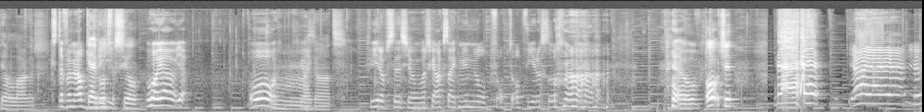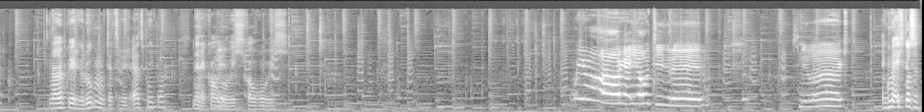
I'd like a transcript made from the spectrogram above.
veel lager. Ik sta van mij op Kijk, wat 3. verschil. Oh ja, ja. Oh, Oh my god. 4 op 6, jong. Waarschijnlijk sta ik nu 0 op, op, op 4 of zo. oh, shit. ja, ja, ja, ja, ja. Nou heb ik weer geroepen, moet ik dat er weer uitknippen? Nee, nee, ik ga Nee. gewoon weg, ik ga gewoon weg. Oh jij joodt iedereen. Het is niet leuk. Ik ben echt constant...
